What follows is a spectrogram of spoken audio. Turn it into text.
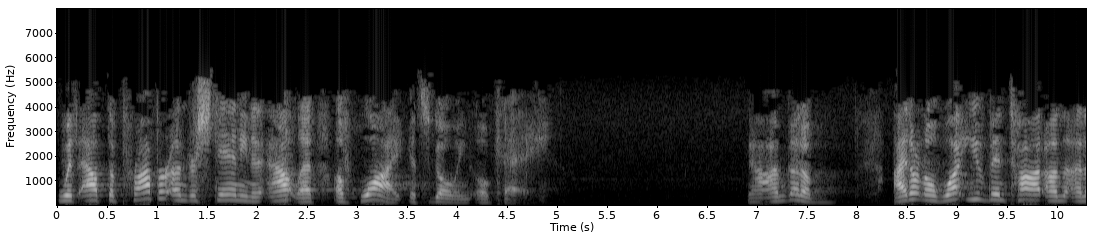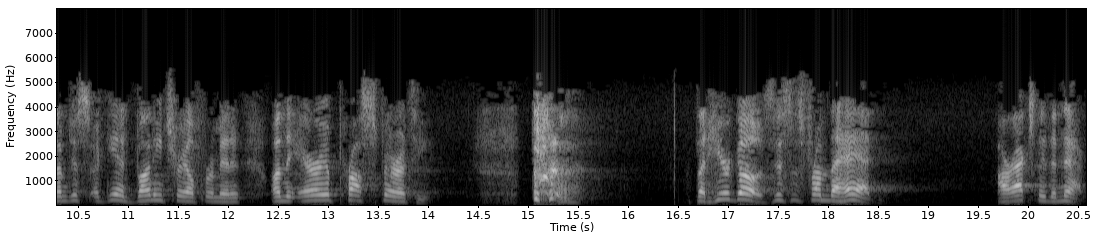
without the proper understanding and outlet of why it's going okay. Now, I'm going to I don't know what you've been taught on, the, and I'm just, again, bunny trail for a minute, on the area of prosperity. but here goes. This is from the head, or actually the neck.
